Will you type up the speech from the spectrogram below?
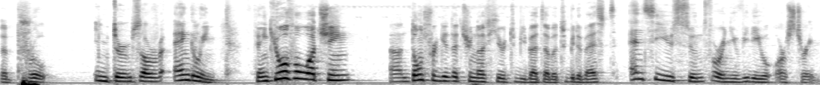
a pro in terms of angling. Thank you all for watching. Uh, don't forget that you're not here to be better, but to be the best. And see you soon for a new video or stream.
